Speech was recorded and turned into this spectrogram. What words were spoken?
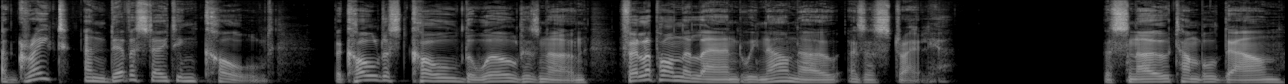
A great and devastating cold, the coldest cold the world has known, fell upon the land we now know as Australia. The snow tumbled down,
